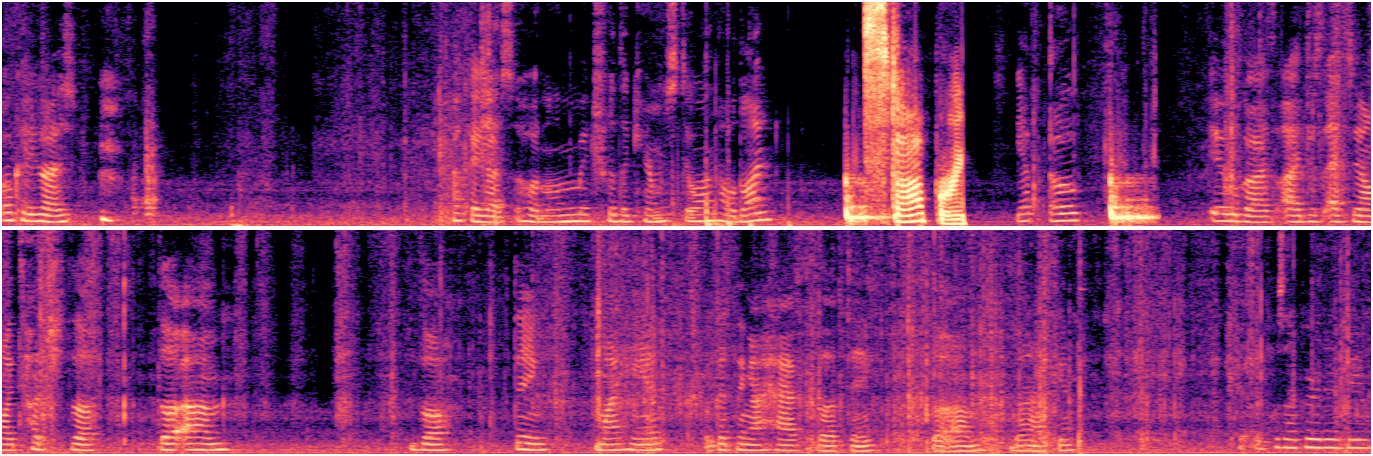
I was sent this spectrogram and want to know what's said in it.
Okay, guys. okay, guys, so hold on. Let me make sure the camera's still on. Hold on. Stop. Yep. Okay. Ew, guys, I just accidentally touched the, the, um, the thing my hand. A good thing I have the thing, the, um, the napkin. Okay, what was I going to do?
